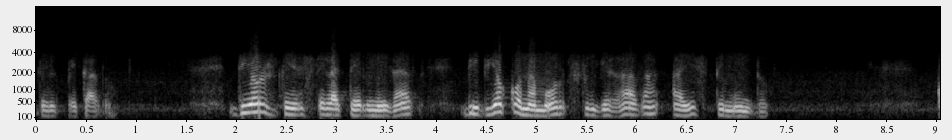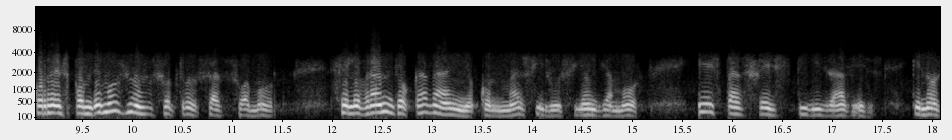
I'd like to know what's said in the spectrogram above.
del pecado. Dios desde la eternidad vivió con amor su llegada a este mundo. Correspondemos nosotros a su amor, celebrando cada año con más ilusión y amor estas festividades que nos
